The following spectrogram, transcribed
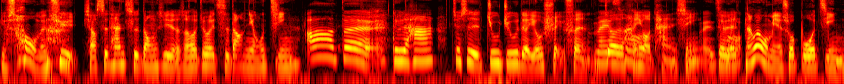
有时候我们去小吃摊吃东西的时候，就会吃到牛筋。啊，对，对不对？它就是啾啾的，有水分，就很有弹性，对不对？难怪我们也说拨筋，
